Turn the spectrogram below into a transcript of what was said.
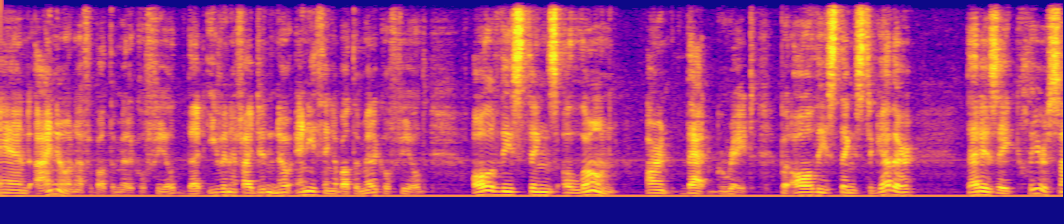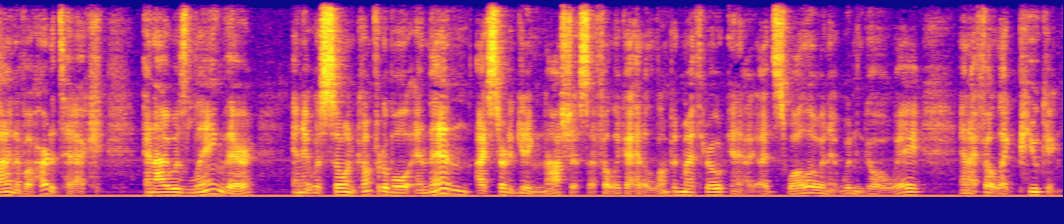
And I know enough about the medical field that even if I didn't know anything about the medical field, all of these things alone aren't that great. But all these things together, that is a clear sign of a heart attack. And I was laying there and it was so uncomfortable. And then I started getting nauseous. I felt like I had a lump in my throat, and I'd swallow, and it wouldn't go away, and I felt like puking.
